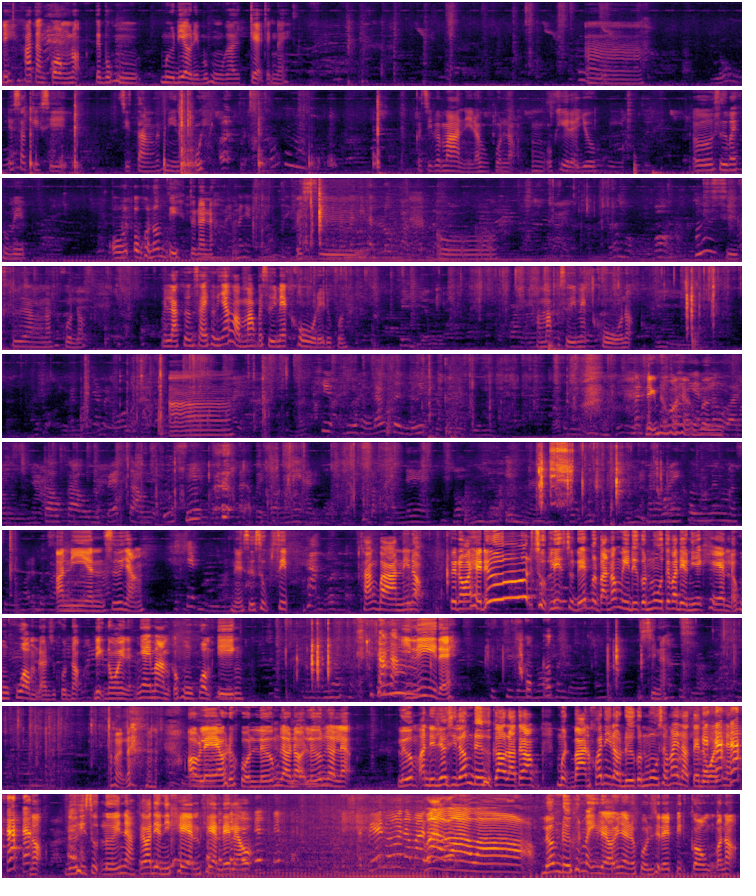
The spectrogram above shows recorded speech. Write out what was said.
ดิค่าต่างกองเนาะแต่บ่ฮู้มือเดียวนี่บ่ฮู้ว่าแกะจังไดอ่าเอะสักกิกสิสิตังแบบนี้เนาะอุ้ยก็สิประมาณนี้นะทุกคนเนาะอืมโอเคได้อยู่ เออซื้อไมโครเวฟโอ้อบขนมติตัวนั้นนะมันเห็นขนมเลยไปซื้อมันมีพัดลมนะโอ้ซื้อเครื่องเนาะทุกคนเนาะเวลาเครื่องใส่เครื่องย่างเขามักไปซื้อแมคโครเลยทุกคนเขามักไปซื้อแมคโครเนาะอ่าคลิปดูของดั้งเตินด้วย เด็กน้อยอะเบิ่ง เก่าเก่าๆแป๊ดเก่าเนี่ยมันสิมันเอาไปตอนแม่อันบักอันนั้นได้เรียกเอ็มนะมันเอาให้ครึ่งนึงมาซื้อเพราะได้เบิกอันเนียนซื้อหยังสิบเนี่ยซื้อสุบสิบทางบานนี่เนาะแต่น้อยให้ดื้อสุดฤทธิ์สุดเด็ดเหมือนบานต้องมีดื้อกันหมู่แต่ว่าเดี๋ยวนี้แคนแล้วหูคว่ำแล้วทุกคนเนาะเด็กน้อยเนี่ยใหญ่มากมันก็หูคว่ำเองอีลี่เด้ กบกบ สินะเอานะเอาแล้วทุกคนลืมแล้วเนาะลืมแล้วแหละลืมอันนี้เรียกสิเริ่มดื้อเก่าแล้วแต่ว่าเหมือบานข้อนี้เราดื้อกันมู่ใช่ไหมเราแต่น้อยเนี่ยเนาะดื้อที่สุดเลยเนี่ยแต่ว่าเดี๋ยวนี้แคนแคนได้แล้วว้าวว้าวเริ่มดื้อขึ้นมาอีกแล้วเนี่ยทุกคนสิได้ปิดกองก่อนเนาะ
